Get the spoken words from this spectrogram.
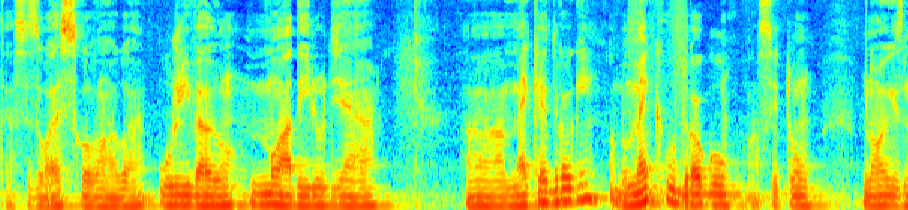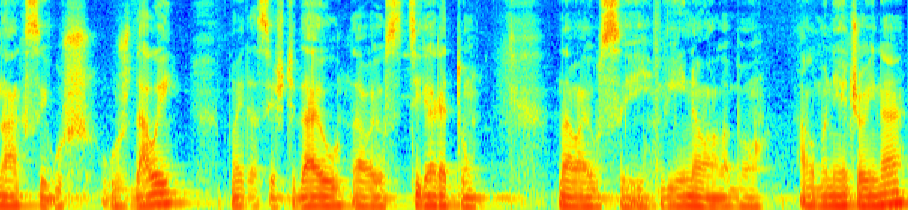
to je asi zlé slovo, ale užívajú mladí ľudia uh, meké drogy, alebo mekú drogu asi tu mnohí z nás si už, už dali, mnohí si ešte dajú, dávajú si cigaretu, dávajú si víno alebo, alebo niečo iné.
